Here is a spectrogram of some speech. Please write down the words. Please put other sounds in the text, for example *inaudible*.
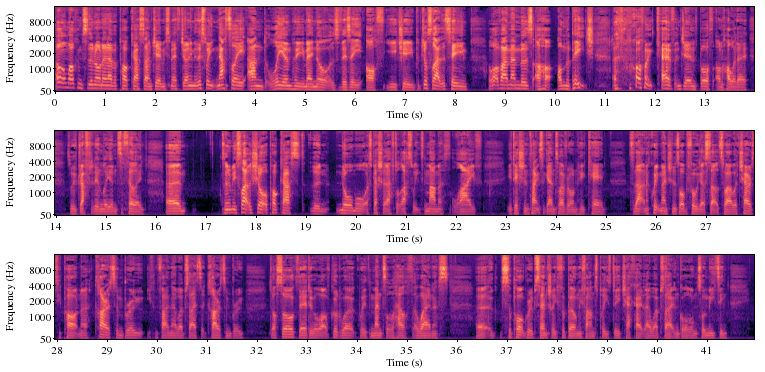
Hello and welcome to the No No Never podcast. I'm Jamie Smith. Joining me this week, Natalie and Liam, who you may know as Vizzy off YouTube. Just like the team, a lot of our members are on the beach *laughs* at the moment. Kev and James both on holiday, so we've drafted in Liam to fill in. Um, it's going to be a slightly shorter podcast than normal, especially after last week's Mammoth live edition. Thanks again to everyone who came to that. And a quick mention as well before we get started to our charity partner, Clariton Brew. You can find their website at claritonbrew.org. They do a lot of good work with mental health awareness. Uh, support group essentially for Burnley fans. Please do check out their website and go along to a meeting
